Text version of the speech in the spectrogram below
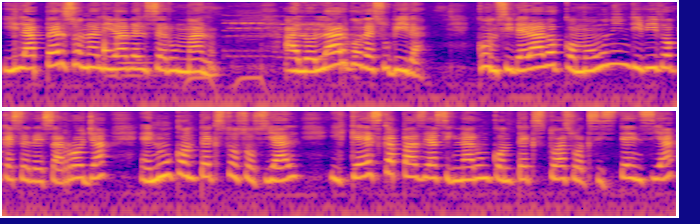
y la personalidad del ser humano a lo largo de su vida, considerado como un individuo que se desarrolla en un contexto social y que es capaz de asignar un contexto a su existencia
